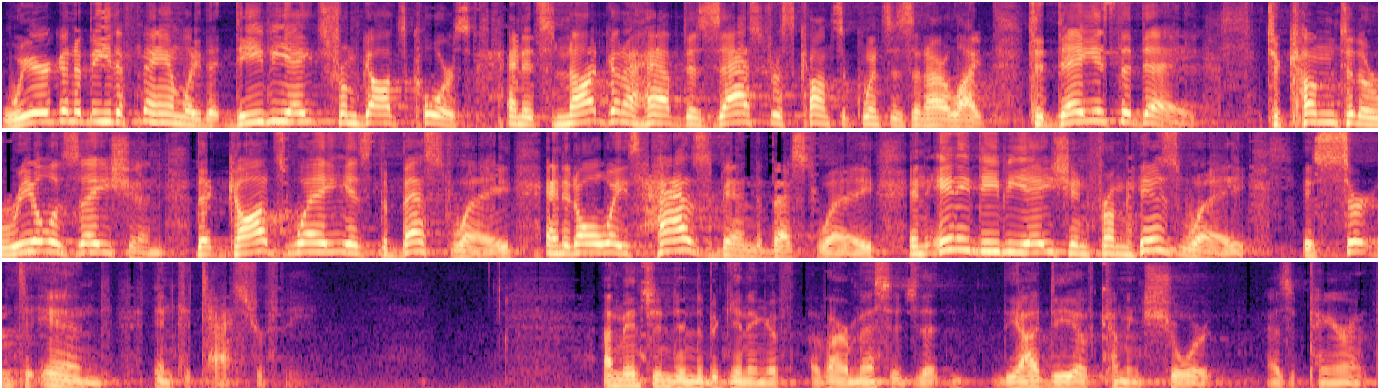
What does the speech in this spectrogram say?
We're going to be the family that deviates from God's course, and it's not going to have disastrous consequences in our life. Today is the day to come to the realization that God's way is the best way, and it always has been the best way, and any deviation from His way is certain to end in catastrophe. I mentioned in the beginning of, of our message that the idea of coming short as a parent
